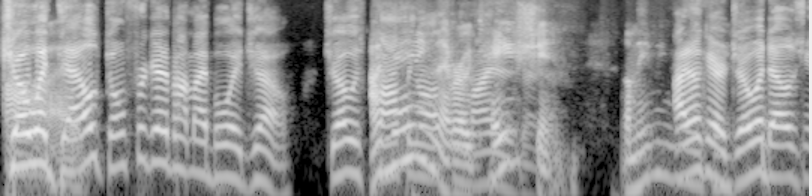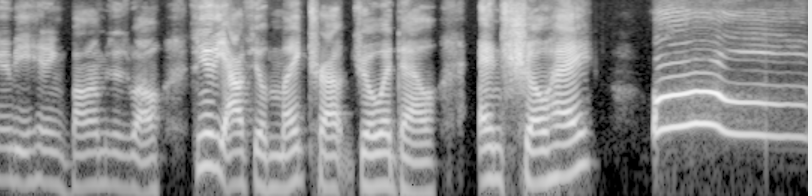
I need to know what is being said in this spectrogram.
Joe uh, Adell. Don't forget about my boy Joe. Joe is I'm naming off the the minors right now. rotation. I'm naming. the rotation. I don't care. Joe Adell is going to be hitting bombs as well. Think of the outfield: Mike Trout, Joe Adell, and Shohei. Oh!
